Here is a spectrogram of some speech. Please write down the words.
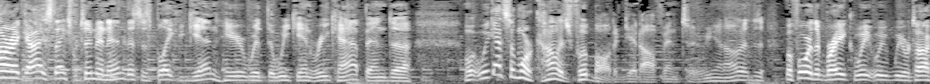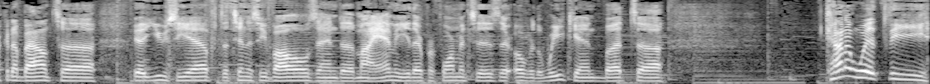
All right, guys, thanks for tuning in. This is Blake again here with the weekend recap, and uh, we got some more college football to get off into. You know, before the break, we, we, we were talking about uh, uh, UCF, the Tennessee Vols, and uh, Miami, their performances over the weekend, but uh, kind of with the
